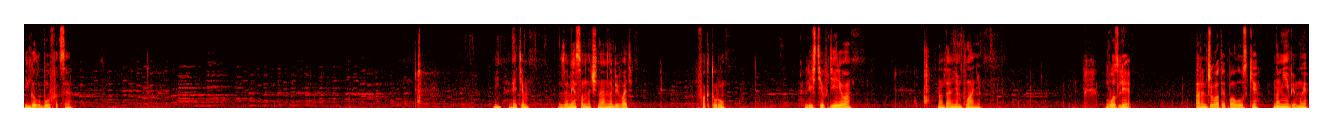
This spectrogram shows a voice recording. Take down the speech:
И голубую ФЦ. И этим замесом начинаем набивать фактуру листьев дерева на дальнем плане. Возле оранжеватой полоски на небе мы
